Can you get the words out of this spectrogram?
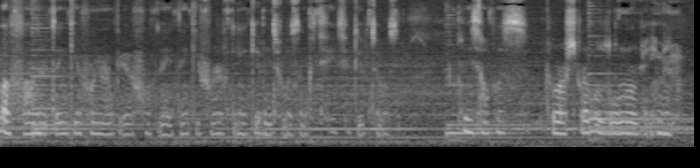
Abba Father, thank you for your beautiful day. Thank you for everything given to us and continue to give to us. Please help us through our struggles, Lord. Amen.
